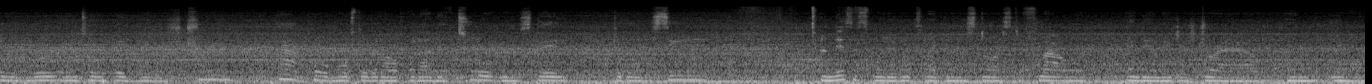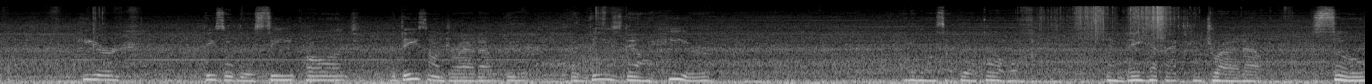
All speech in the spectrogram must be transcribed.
and it grew into a huge tree. I pulled most of it off but I let two of them stay to go to seed. And this is what it looks like when it starts to flower and then they just dry out. And, and here, these are the seed pods, but these aren't dried out good. But these down here, the ones that broke off, and they have actually dried out. So,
